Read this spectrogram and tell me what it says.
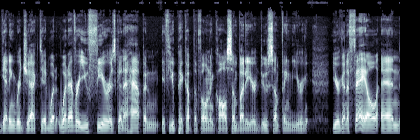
getting rejected. What, whatever you fear is going to happen if you pick up the phone and call somebody or do something, you're you're going to fail, and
